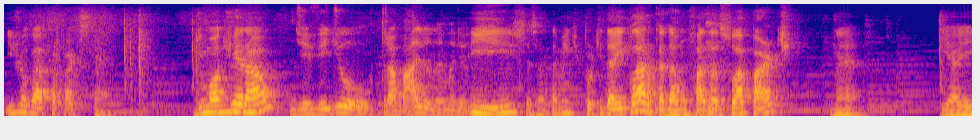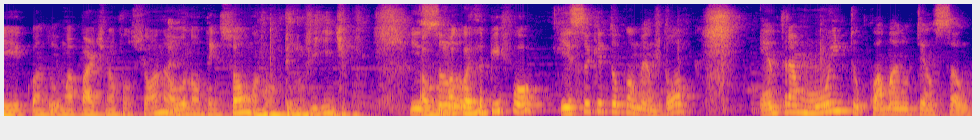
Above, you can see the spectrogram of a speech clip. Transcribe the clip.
e jogar para a parte externa. De modo geral. Divide o trabalho, né, Mariano? Isso, exatamente. Porque daí, claro, cada um faz a sua parte né? E aí, quando uma parte não funciona, ou não tem som, ou não tem vídeo, Isso, alguma coisa pifou. isso que tu comentou entra muito com a manutenção.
